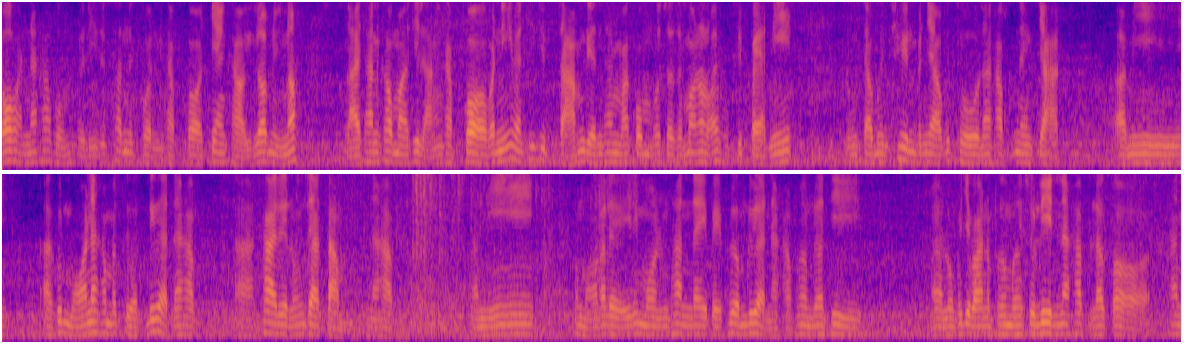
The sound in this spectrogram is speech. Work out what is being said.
กอนนะครับผมสวัสดีทุกท่านทุกคนครับก็แจ้งข่าวอีกรอบหนึ่งเนาะหลายท่านเข้ามาที่หลังครับก็วันนี้วันที่ 13 เดือนธันวาคมพศ2568 นี้หลวงตาบุญชื่นปัญญาพุทโธนะครับเนื่องจากมีคุณหมอนะครับมาตรวจเลือดนะครับค่าเลือดหลวงตาต่ำนะครับอันนี้คุณหมอก็เลยนิมนต์ท่านได้ไปเพิ่มเลือดนะครับ เพิ่มเลือดที่โรงพยาบาลอำเภอเมืองสุรินทร์นะครับ แล้วก็ท่าน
